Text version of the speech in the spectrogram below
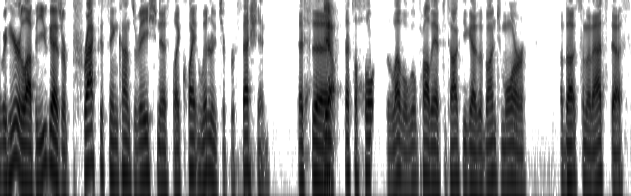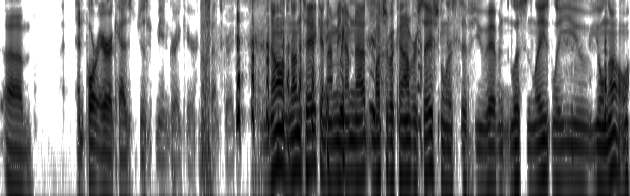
over here a lot, but you guys are practicing conservationists like quite literally to profession. That's a Yeah. that's a whole other level. We'll probably have to talk to you guys a bunch more about some of that stuff. Um, And poor Eric has just me and Greg here. No offense, Greg. No, none taken. I mean, I'm not much of a conversationalist. If you haven't listened lately, you you'll know.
